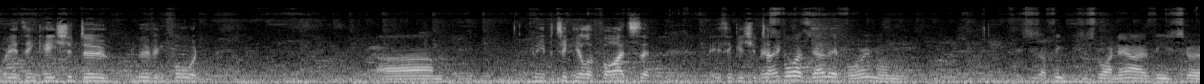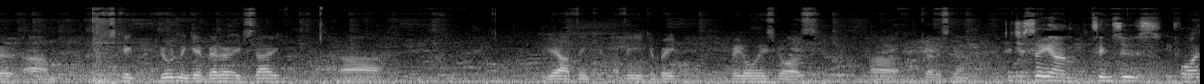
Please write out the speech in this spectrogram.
What do you think he should do moving forward? Um, Any particular fights that you think he should There's take? fights out there for him. Um, just, I think just right now, I think he's just got to um, just keep building and get better each day. Uh, yeah, I think I think he can beat beat all these guys. Uh, Curtis Gunn. Did you see um, Tim Tszyu's fight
